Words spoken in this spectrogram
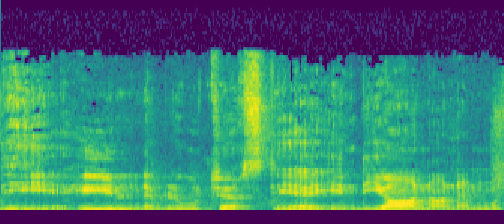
de hylende, blodtørstige indianerne mot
